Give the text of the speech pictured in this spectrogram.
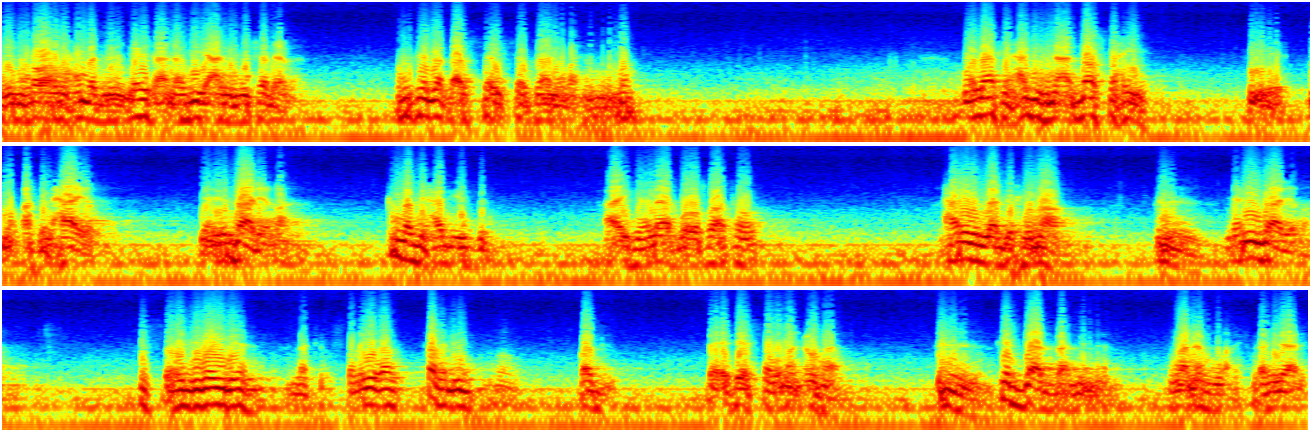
فإنه رواه محمد بن قيس عن أبيه عن أبو سلمة. وكذا قال السيد الشوكاني رحمه الله. ولكن حديث ابن عباس صحيح في مرأة الحائض يعني البالغة. كما في حديث عائشة لا يقبل صلاته. الحائض إلا بخمار. يعني بالغة الجبيلة التي الصغيرة تغلب قد لا يتيسر منعها. كالدابة من الغنم وأشباه ذلك.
